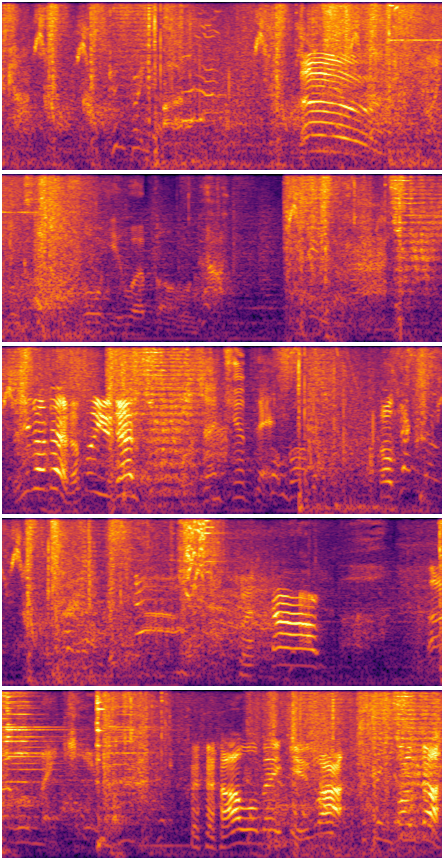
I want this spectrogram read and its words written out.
can't. Boom! Before you were born. Is he not dead? I thought you were dead. Was that your best? Oh. No! I will make you. I will make you. Ah, that.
